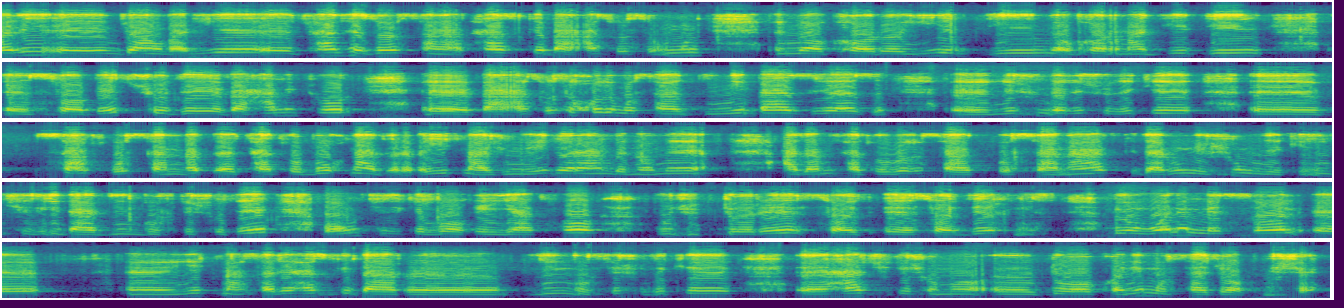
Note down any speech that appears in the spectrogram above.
ولی جمعوری چند هزار سند هست که بر اساس اون ناکارایی دین ناکارآمدی دین ثابت شده و همینطور بر اساس خود مستندینی بعضی از نشون داده شده که ثبت و سند تطابق نداره و یک مجموعه دارن به نام عدم تطابق ثبت و سند که در اون نشون میده که این چیزی که در دین گفته شده با اون چیزی که واقعیت ها وجود داره صادق نیست. به عنوان مثال یک مسئله هست که در دین گفته شده که هر چی که شما دعا کنی مستجاب میشه.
